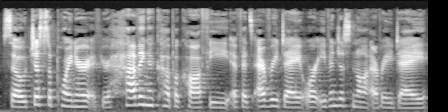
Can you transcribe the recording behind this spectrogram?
So, just a pointer if you're having a cup of coffee, if it's every day or even just not every day,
